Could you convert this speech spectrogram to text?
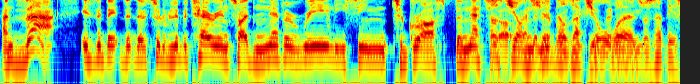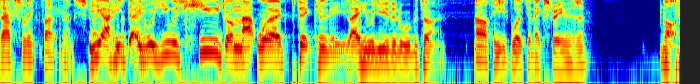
And that is the bit that the sort of libertarian side never really seemed to grasp the net of. That was John Stuart actual words, wasn't it? These absolute fucknuts. Yeah, he, he, he was huge on that word particularly. Like he would use it all the time. Arthur, you've worked in extremism. Not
